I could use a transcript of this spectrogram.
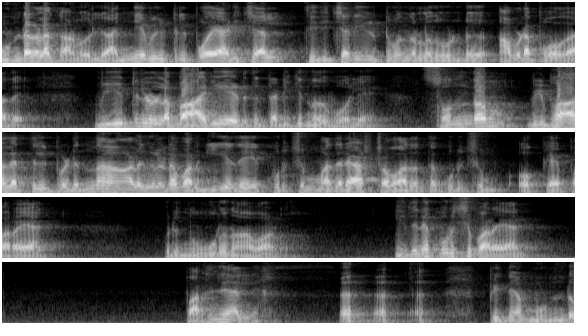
ഗുണ്ടകളെ കാണുമല്ലോ. അന്യ വീട്ടിൽ പോയി അടിച്ചാൽ തിരിച്ചടി കിട്ടുമെന്നുള്ളതുകൊണ്ട് അവിടെ പോകാതെ വീട്ടിലുള്ള ഭാര്യയെ എടുത്തിട്ട് അടിക്കുന്നത് പോലെ സ്വന്തം വിഭാഗത്തിൽ പെടുന്ന ആളുകളുടെ വർഗീയതയെക്കുറിച്ചും മതരാഷ്ട്രവാദത്തെക്കുറിച്ചും ഒക്കെ പറയാൻ ഒരു നൂറ് നാവാണ്. ഇതിനെക്കുറിച്ച് പറയാൻ പറഞ്ഞാൽ പിന്നെ മുണ്ട്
